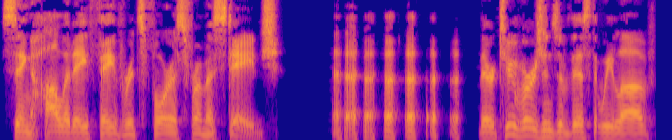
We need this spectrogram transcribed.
sing holiday favorites for us from a stage. There are two versions of this that we love.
